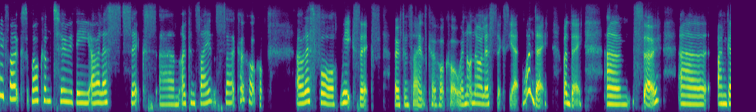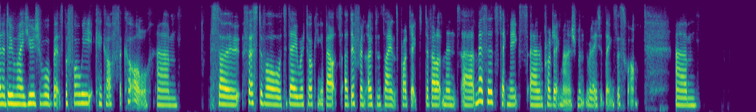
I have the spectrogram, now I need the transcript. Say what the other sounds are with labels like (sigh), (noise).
Hey folks, welcome to the OLS 6 um, Open Science uh, cohort call. OLS 4 week 6 Open Science cohort call. We're not in OLS 6 yet, one day, one day. Um, so uh, I'm going to do my usual bits before we kick off the call. Um, so first of all, today we're talking about a different open science project development uh, methods, techniques, and project management related things as well. Um,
